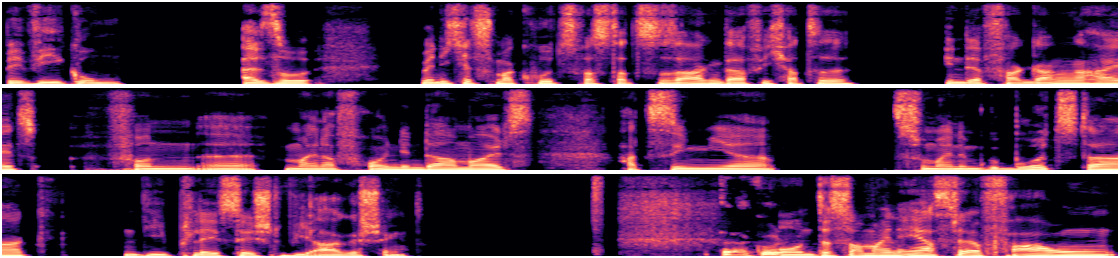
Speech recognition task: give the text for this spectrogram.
Bewegung. Also, wenn ich jetzt mal kurz was dazu sagen darf, ich hatte in der Vergangenheit von äh, meiner Freundin damals, hat sie mir zu meinem Geburtstag die PlayStation VR geschenkt. Ja, gut. Und das war meine erste Erfahrung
